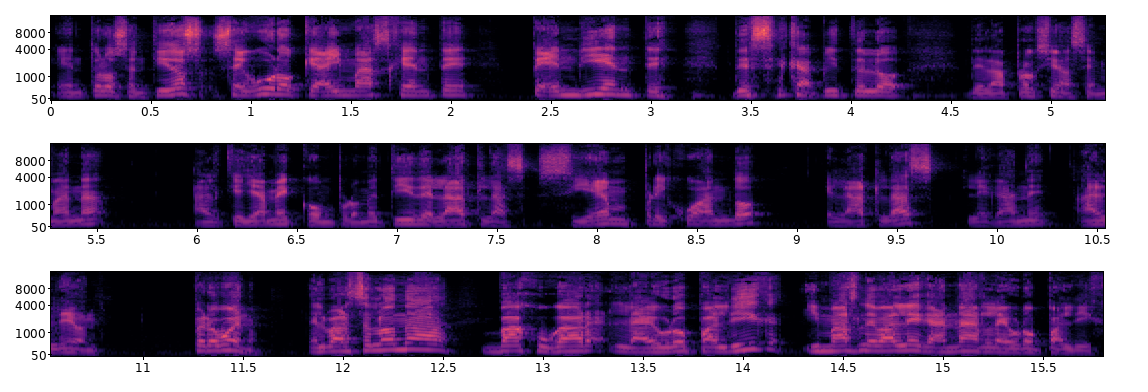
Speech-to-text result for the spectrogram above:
en todos los sentidos. Seguro que hay más gente pendiente de ese capítulo de la próxima semana al que ya me comprometí del Atlas, siempre y cuando el Atlas le gane al León. Pero bueno, el Barcelona va a jugar la Europa League y más le vale ganar la Europa League.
